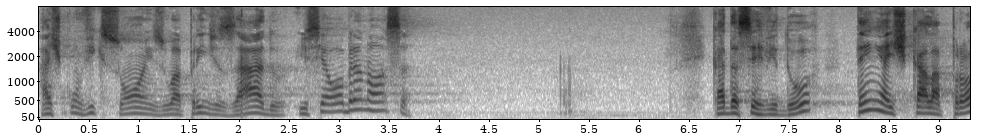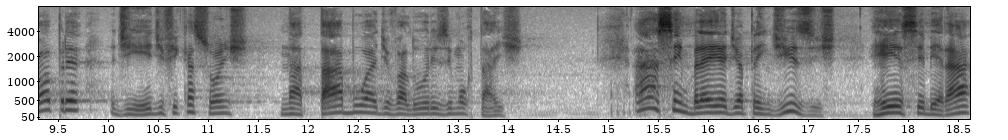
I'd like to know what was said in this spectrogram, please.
as convicções, o aprendizado, isso é obra nossa. Cada servidor tem a escala própria de edificações na tábua de valores imortais. A Assembleia de Aprendizes receberá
